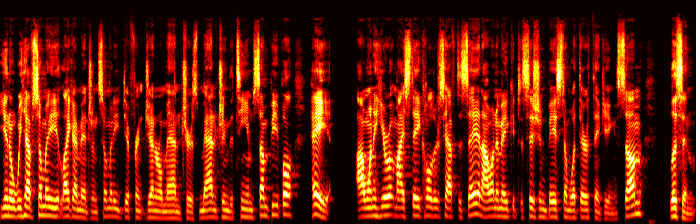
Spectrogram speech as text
you know, we have so many, like I mentioned, so many different general managers managing the team. Some people, hey, I want to hear what my stakeholders have to say and I want to make a decision based on what they're thinking. Some, listen,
